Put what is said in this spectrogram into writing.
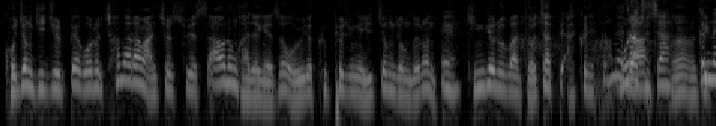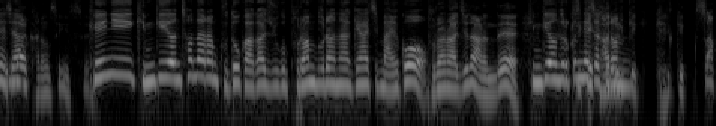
고정 지지율 빼고는 천하람 안철수의 싸우는 과정에서 오히려 그 표 중에 일정 정도는 예. 김기현 후보한테 어차피 아 그래 아, 끝내자. 몰아주자. 어, 끝내자. 끝날 가능성이 있어요. 괜히 김기현 천하람 구도 가가지고 불안불안하게 하지 말고 불안하지는 않은데 김기현으로 끝내자. 가도 그럼 이렇게 이렇게 싹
